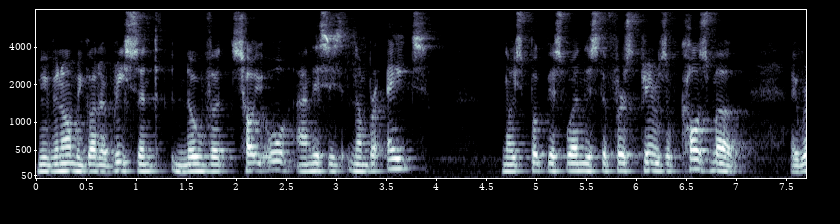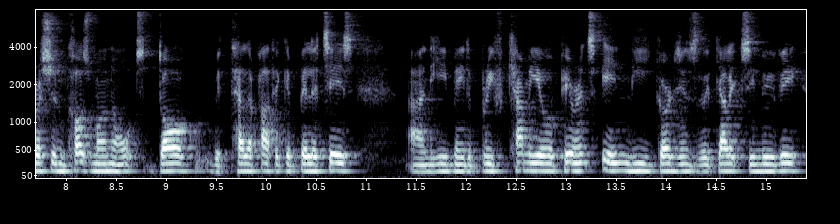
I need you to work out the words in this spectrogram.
Moving on, we got a recent Nova title, and this is number 8. Nice book, this one. This is the first appearance of Cosmo, a Russian cosmonaut dog with telepathic abilities, and he made a brief cameo appearance in the Guardians of the Galaxy movie.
